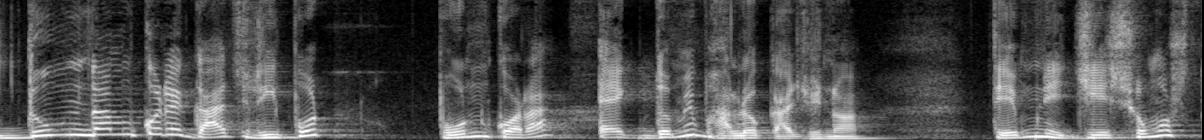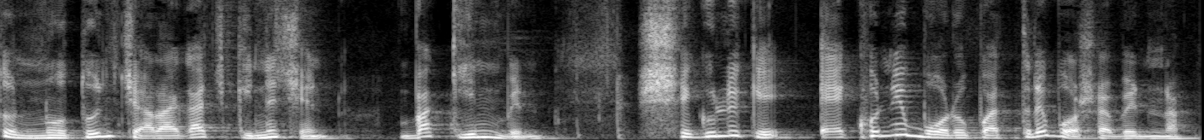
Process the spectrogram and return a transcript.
দুমদাম করে গাছ রিপোর্ট পণ করা একদমই ভালো কাজ না তেমনি যে সমস্ত নতুন চারা গাছ কিনেছেন বা কিনবেন, সেগুলিকে এখনই বড় পাত্রে বসাবেন না।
